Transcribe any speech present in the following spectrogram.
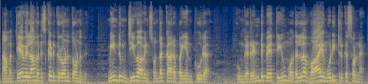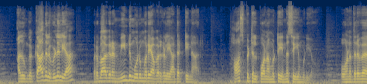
நாம் தேவையில்லாமல் ரிஸ்க் எடுக்கிறோன்னு தோணுது மீண்டும் ஜீவாவின் சொந்தக்கார பையன் கூற உங்கள் ரெண்டு பேர்த்தையும் முதல்ல வாயை மூடிட்டு இருக்க சொன்னேன். அது உங்கள் காதில் விழலையா? பிரபாகரன் மீண்டும் ஒரு முறை அவர்களை அதட்டினார். ஹாஸ்பிட்டல் போனால் மட்டும் என்ன செய்ய முடியும்? போன தடவை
